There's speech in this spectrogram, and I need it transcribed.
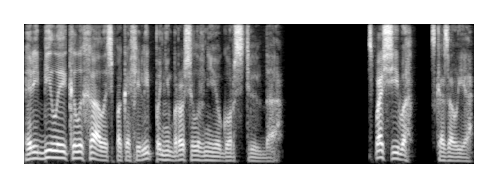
рябила и колыхалась, пока Филиппа не бросила в нее горсть льда. «Спасибо», — сказал я.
